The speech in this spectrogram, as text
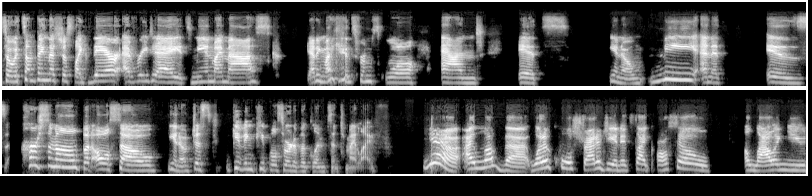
So it's something that's just like there every day. It's me and my mask getting my kids from school. And it's, you know, me and it is personal, but also, you know, just giving people sort of a glimpse into my life. Yeah, I love that. What a cool strategy. And it's like also allowing you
